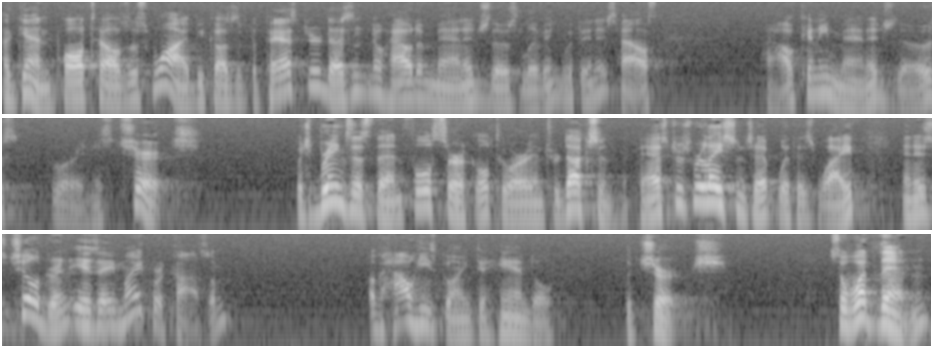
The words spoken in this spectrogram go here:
Again, Paul tells us why. Because if the pastor doesn't know how to manage those living within his house, how can he manage those who are in his church? Which brings us then full circle to our introduction. The pastor's relationship with his wife and his children is a microcosm of how he's going to handle the church. So, what then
